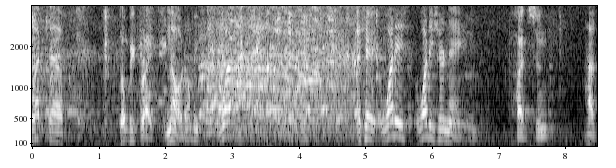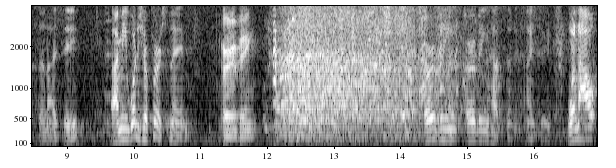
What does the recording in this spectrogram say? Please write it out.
what? Uh, Don't be frightened. no, don't be. What? I say, what is what is your name? Hudson, Hudson, I see. I mean, what is your first name? Irving. Irving, Irving Hudson, I see. Well, now,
